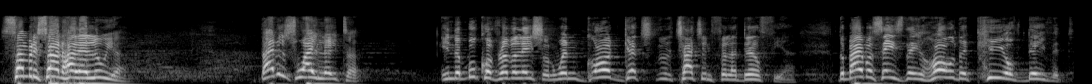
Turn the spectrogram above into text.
Somebody shout hallelujah. That is why later in the book of Revelation, when God gets to the church in Philadelphia, the Bible says they hold the key of David.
